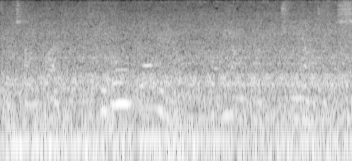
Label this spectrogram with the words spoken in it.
主场馆，提供多元多样的车辆展示。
